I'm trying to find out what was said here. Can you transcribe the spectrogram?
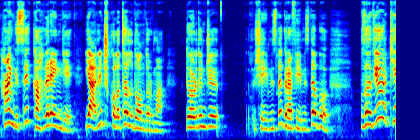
hangisi? Kahverengi yani çikolatalı dondurma. Dördüncü şeyimizde grafiğimizde bu. Bu da diyor ki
